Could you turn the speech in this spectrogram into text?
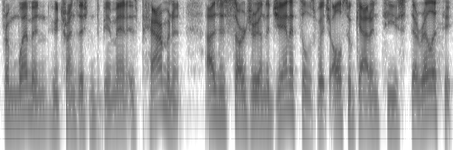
from women who transition to being men is permanent, as is surgery on the genitals, which also guarantees sterility.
